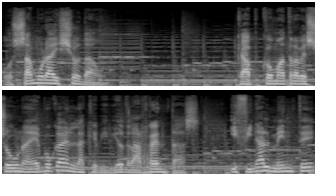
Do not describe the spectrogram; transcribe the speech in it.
o Samurai Showdown. Capcom atravesó una época en la que vivió de las rentas, y finalmente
